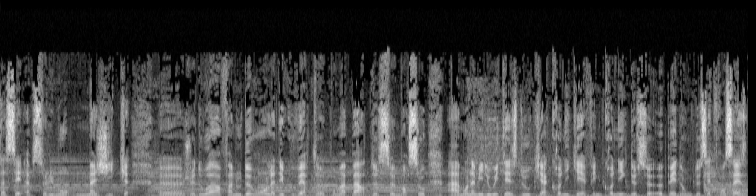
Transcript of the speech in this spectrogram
Ça c'est absolument magique. Euh, je dois, enfin nous devons la découverte pour ma part de ce morceau à mon ami Louis Tesdou qui a chroniqué, a fait une chronique de ce EP, donc de cette française,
